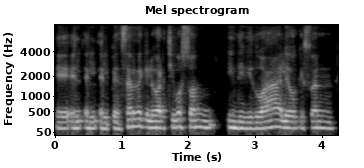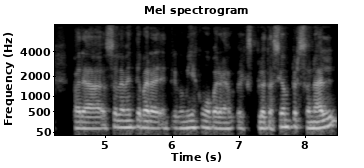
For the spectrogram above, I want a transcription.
eh, el, pensar de que los archivos son individuales o que son para solamente para, entre comillas, como para explotación personal,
